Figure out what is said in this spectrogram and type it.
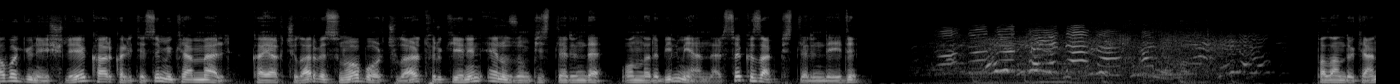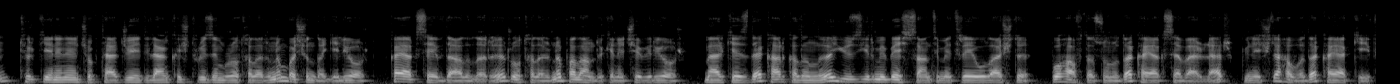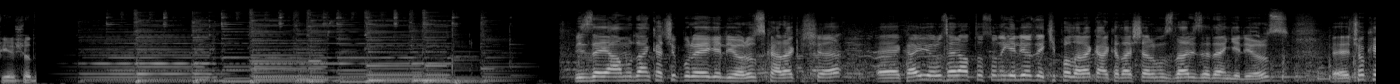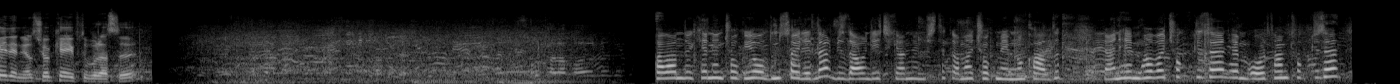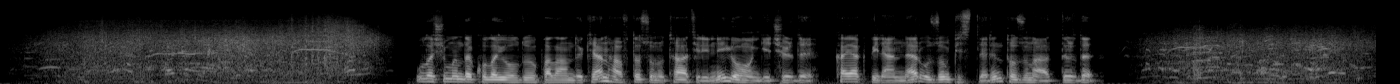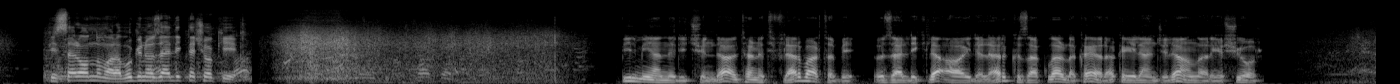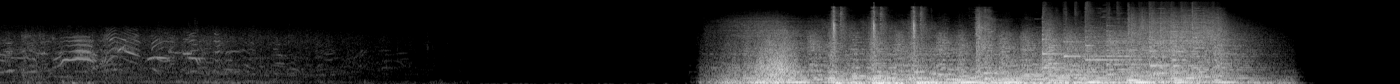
Hava güneşli, kar kalitesi mükemmel. Kayakçılar ve snowboardçular Türkiye'nin en uzun pistlerinde. Onları bilmeyenlerse kızak pistlerindeydi. Palandöken, Türkiye'nin en çok tercih edilen kış turizm rotalarının başında geliyor. Kayak sevdalıları rotalarını Palandöken'e çeviriyor. Merkezde kar kalınlığı 125 santimetreye ulaştı. Bu hafta sonu da kayak severler güneşli havada kayak keyfi yaşadı. Biz de yağmurdan kaçıp buraya geliyoruz Karakış'a. Ee, kayıyoruz. Her hafta sonu geliyoruz ekip olarak arkadaşlarımızla Rize'den geliyoruz. Ee, çok eğleniyoruz. Çok keyifli burası. Palandöken'in çok iyi olduğunu söylediler. Biz daha önce hiç gelmemiştik ama çok memnun kaldık. Yani hem hava çok güzel hem ortam çok güzel. Ulaşımında kolay olduğu Palandöken hafta sonu tatilini yoğun geçirdi. Kayak bilenler uzun pistlerin tozunu attırdı. Pistler 10 numara. Bugün özellikle çok iyi. Bilmeyenler için de alternatifler var tabi. Özellikle aileler kızaklarla kayarak eğlenceli anlar yaşıyor.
